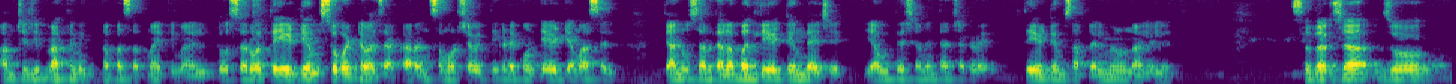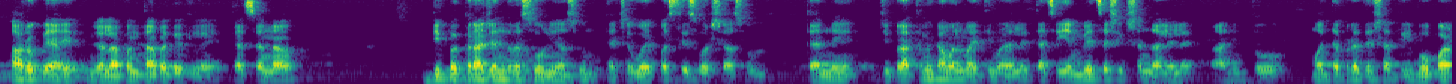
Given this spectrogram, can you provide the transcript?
आमची जी प्राथमिक तपासात माहिती मिळाली तो सर्व ते ए टी एम सोबत ठेवायचा. कारण समोरच्या व्यक्तीकडे कोणते ए टी एम असेल त्यानुसार त्याला बदली ए टी एम द्यायचे. या उद्देशाने त्याच्याकडे ते ए टी एम्स आपल्याला मिळून आलेले आहेत. सदरचा जो आरोपी आहे ज्याला आपण ताब्यात घेतलं आहे त्याचं नाव दीपक राजेंद्र सोनी असून त्याचे वय पस्तीस वर्ष असून त्याने जी प्राथमिक आम्हाला माहिती मिळाली त्याचं एम बी एचं शिक्षण झालेलं आहे आणि तो मध्य प्रदेशातील भोपाळ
